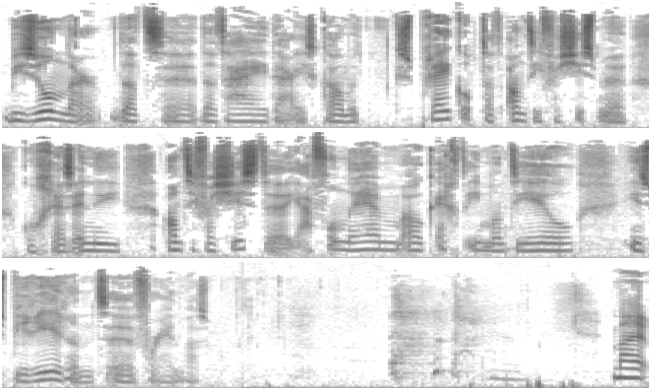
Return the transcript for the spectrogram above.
bijzonder dat, dat hij daar is komen spreken op dat antifascisme-congres. En die antifascisten ja, vonden hem ook echt iemand die heel inspirerend voor hen was. Maar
